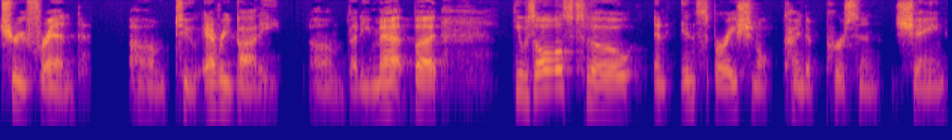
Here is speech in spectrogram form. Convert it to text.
true friend um, to everybody um, that he met, but he was also an inspirational kind of person. Shane,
